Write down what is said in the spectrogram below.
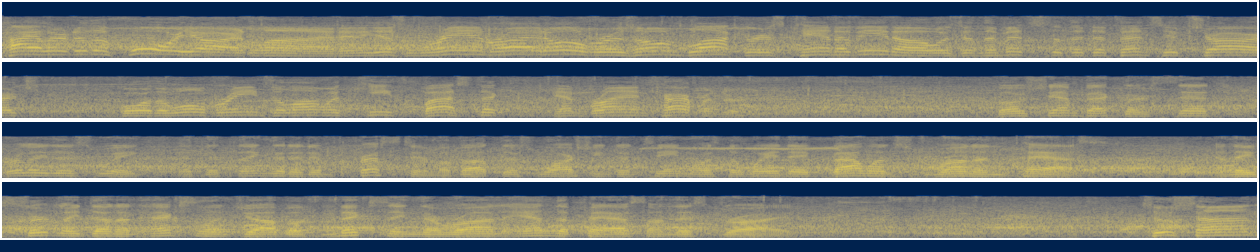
Tyler to the four-yard line, and he just ran right over his own blockers. Cannavino was in the midst of the defensive charge for the Wolverines, along with Keith Bostic and Brian Carpenter. Bo Schembechler said early this week that the thing that had impressed him about this Washington team was the way they balanced run and pass. And they've certainly done an excellent job of mixing the run and the pass on this drive. Toussaint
